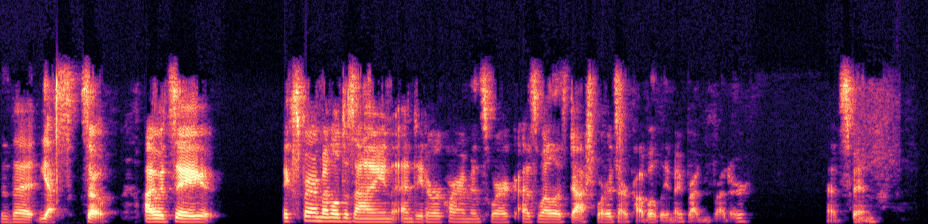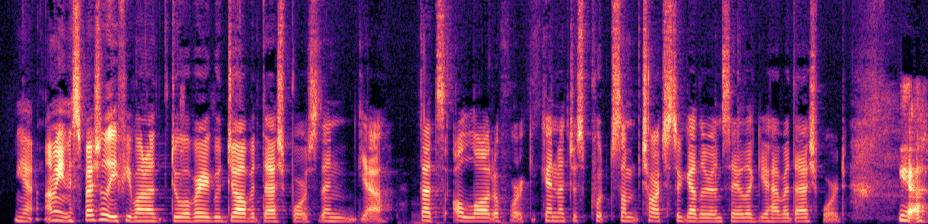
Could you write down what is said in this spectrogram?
that yes, so I would say experimental design and data requirements work as well as dashboards are probably my bread and butter that's been Yeah, I mean, especially if you want to do a very good job at dashboards, then yeah, that's a lot of work. You cannot just put some charts together and say like you have a dashboard. Yeah.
